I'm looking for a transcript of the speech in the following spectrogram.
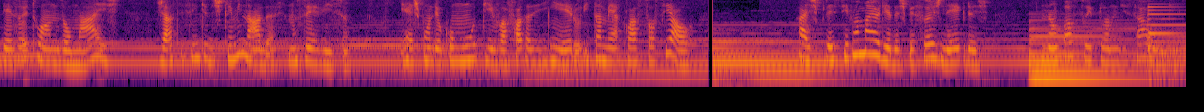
18 anos ou mais já se sentiu discriminada no serviço e respondeu como motivo a falta de dinheiro e também a classe social. A expressiva maioria das pessoas negras não possui plano de saúde.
